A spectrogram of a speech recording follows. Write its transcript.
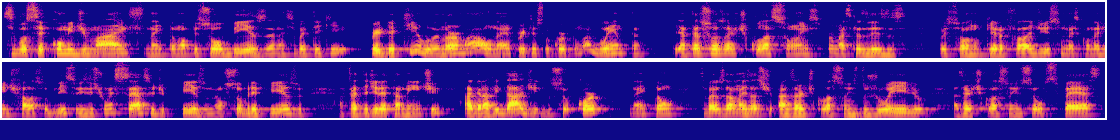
Se você come demais, né? Então, uma pessoa obesa, né? Você vai ter que perder quilo, é normal, né? Porque seu corpo não aguenta. E até suas articulações, por mais que às vezes o pessoal não queira falar disso, mas quando a gente fala sobre isso, existe um excesso de peso, né? Um sobrepeso afeta diretamente a gravidade do seu corpo, né? Então, você vai usar mais as articulações do joelho, as articulações dos seus pés,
